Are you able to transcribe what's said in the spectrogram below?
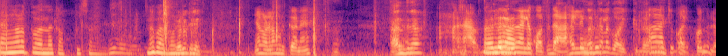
ഞങ്ങളിപ്പോ വന്ന കപ്പിൾസ് ആണ്. എന്നാ പറഞ്ഞു ഞാൻ വെള്ളം കുടിക്കണേ. നല്ല കുറച്ച് ആ കുഴക്കൊന്നുമില്ല.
